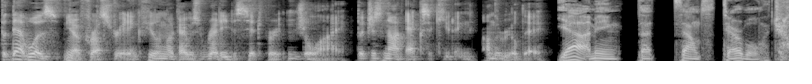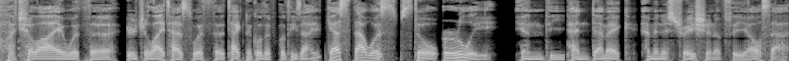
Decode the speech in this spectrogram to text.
But that was, you know, frustrating, feeling like I was ready to sit for it in July, but just not executing on the real day. Yeah, I mean, that sounds terrible. July with uh, your July test with the technical difficulties. I guess that was still early in the pandemic administration of the LSAT.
